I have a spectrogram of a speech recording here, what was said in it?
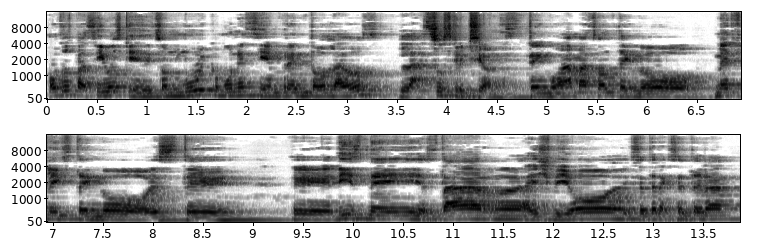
Otros pasivos que son muy comunes siempre en todos lados, las suscripciones. Tengo Amazon, tengo Netflix, tengo este eh, Disney, Star, HBO, etcétera, etcétera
